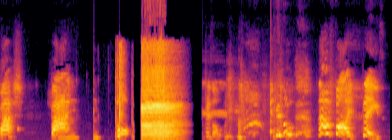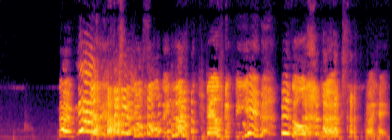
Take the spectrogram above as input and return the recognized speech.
bash, bang, pop. Fizzle. Fizzle. That was five, please. No, no! You're salty because Failed it for you. Fizzle works. Right, okay.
